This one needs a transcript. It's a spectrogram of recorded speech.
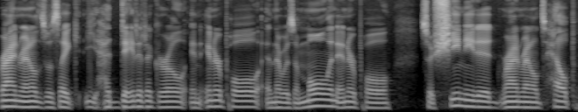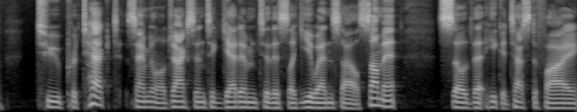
Ryan Reynolds was like he had dated a girl in Interpol, and there was a mole in Interpol, so she needed Ryan Reynolds' help to protect Samuel L. Jackson to get him to this like UN style summit so that he could testify.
